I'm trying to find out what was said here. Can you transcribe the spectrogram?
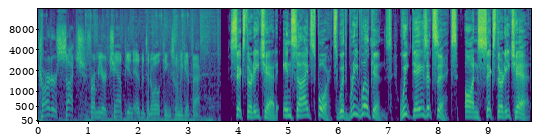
Carter Souch from your champion Edmonton Oil Kings when we get back. 630 CHED Inside Sports with Reed Wilkins. Weekdays at 6 on 630 CHED.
